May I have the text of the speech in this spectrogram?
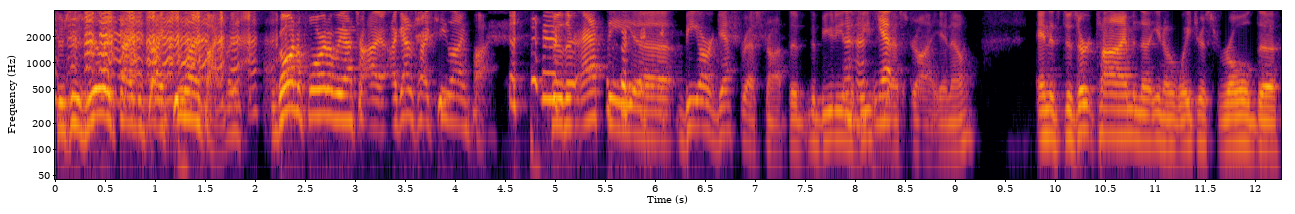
So she was really excited to try key lime pie. We're going to Florida. We got to try. I, I got to try key lime pie. So they're at the uh, Be Our Guest restaurant, the the Beauty and the uh-huh, Beast yep. restaurant, you know, and it's dessert time, and the you know waitress rolled the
